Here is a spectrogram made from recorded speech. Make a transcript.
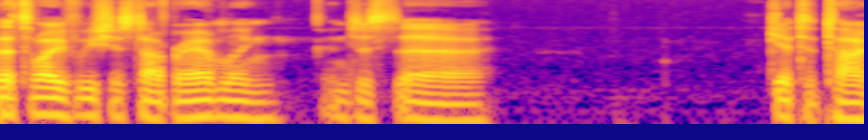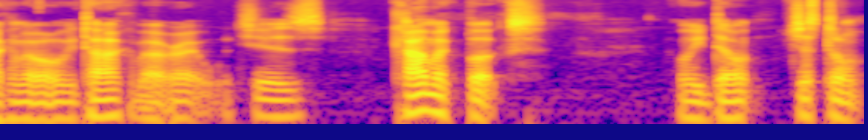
that's why we should stop rambling and just uh get to talking about what we talk about, right? Which is comic books. We don't just don't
